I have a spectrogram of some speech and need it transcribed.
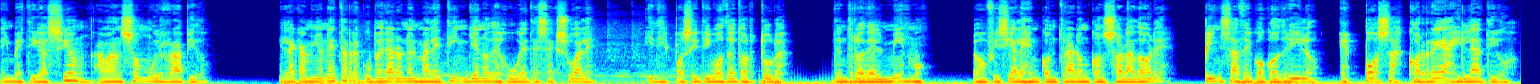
La investigación avanzó muy rápido. En la camioneta recuperaron el maletín lleno de juguetes sexuales y dispositivos de tortura. Dentro del mismo, los oficiales encontraron consoladores, pinzas de cocodrilo, esposas, correas y látigos,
